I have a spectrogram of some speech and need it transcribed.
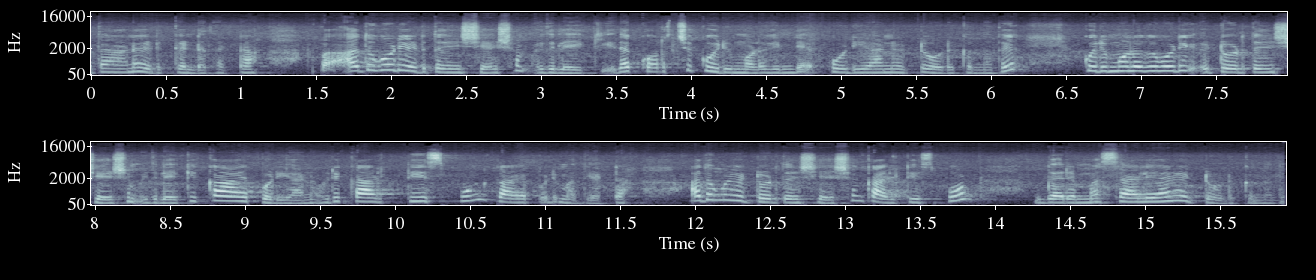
അതാണ് എടുക്കേണ്ടത് കേട്ടോ. അപ്പോൾ അതുകൂടി എടുത്തതിന് ശേഷം ഇതിലേക്ക് ഇത് കുറച്ച് കുരുമുളകിന്റെ പൊടിയാണ് ഇട്ട് കൊടുക്കുന്നത്. കുരുമുളക് പൊടി ഇട്ട് കൊടുത്തതിന് ശേഷം ഇതിലേക്ക് കായപ്പൊടിയാണ്. ഒരു കാൽ ടീസ്പൂൺ കായപ്പൊടി മതി കേട്ടോ. അതും കൂടി ഇട്ട് കൊടുത്തതിന് ശേഷം കാൽ ടീസ്പൂൺ ഗരം മസാലയാണ് ഇട്ട് കൊടുക്കുന്നത്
